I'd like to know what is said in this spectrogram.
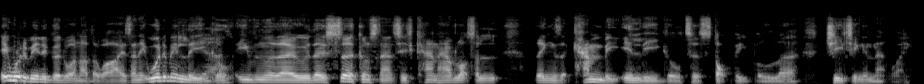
it would have been a good one otherwise, and it would have been legal, yeah. even though those circumstances can have lots of things that can be illegal to stop people uh, cheating in that way.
